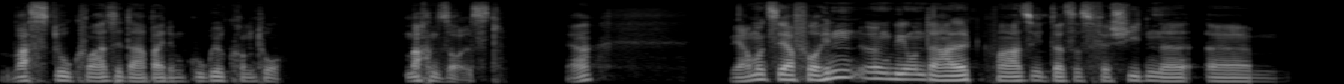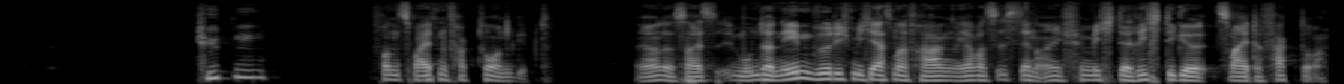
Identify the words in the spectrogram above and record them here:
was du quasi da bei dem Google-Konto machen sollst. Ja. Wir haben uns ja vorhin irgendwie unterhalten, quasi, dass es verschiedene ähm, Typen von zweiten Faktoren gibt. Ja, das heißt, im Unternehmen würde ich mich erstmal fragen, ja, was ist denn eigentlich für mich der richtige zweite Faktor?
